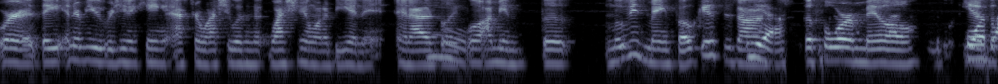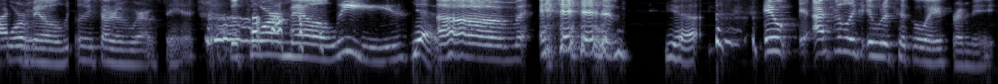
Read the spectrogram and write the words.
where they interviewed Regina King and asked her why she wasn't why she didn't want to be in it. And I was mm. like, well, I mean, the movie's main focus is on yeah. the four male yeah, the four men. male let me start over where I was saying. The four male leads. Yes. Um and yeah it I feel like it would have took away from it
